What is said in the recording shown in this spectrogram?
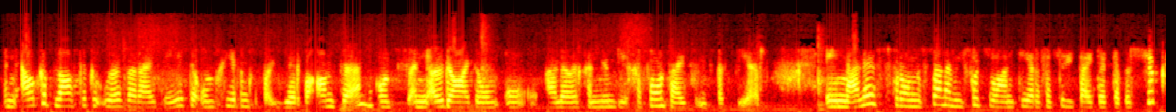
En elke plaaslike owerheid het 'n omgewingsbeheerbeampte, ons in die ou dae het hom hulle genoem die gesondheidsinspekteur. En hulle is veronderstel om die voedselhanteer fasiliteite te besoek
